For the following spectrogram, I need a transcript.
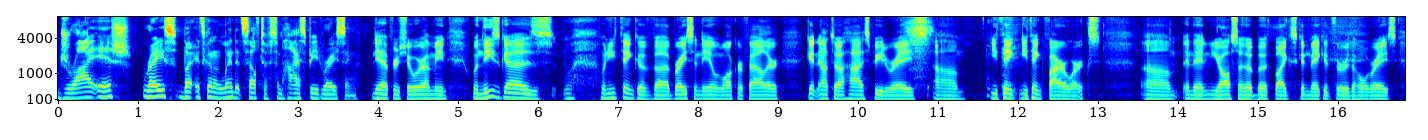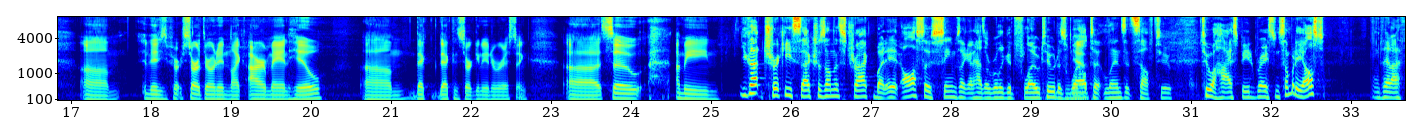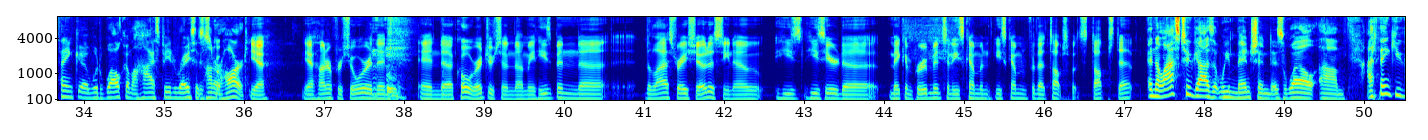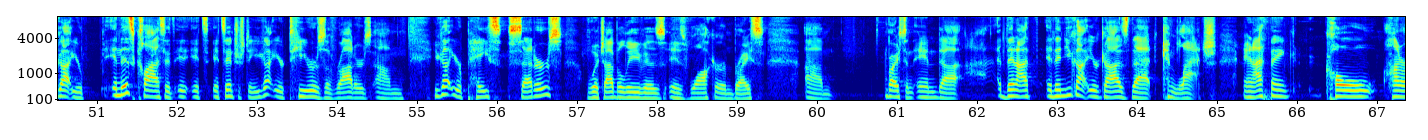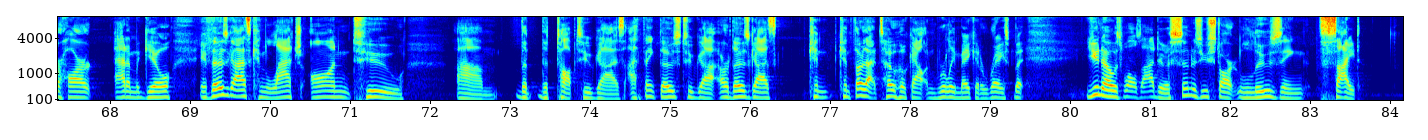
dry-ish race, but it's going to lend itself to some high-speed racing. Yeah, for sure. I mean, when these guys, when you think of uh, Brycen Neal and Walker Fowler getting out to a high speed race, um, you think you think fireworks, um, and then you also hope both bikes can make it through the whole race. Um, and then you start throwing in like Iron Man Hill, um, that that can start getting interesting. Uh, so, I mean, You got tricky sections on this track, but it also seems like it has a really good flow to it as well. Yeah. To it lends itself to to a high speed race. And somebody else that I think uh, would welcome a high speed race is Hunter Hart. Yeah, yeah, Hunter for sure, and then and uh, Cole Richardson. I mean, he's been uh, the last race showed us. You know, he's he's here to make improvements, and he's coming. He's coming for that top sp- top step. And the last two guys that we mentioned as well, um, I think you got your in this class. It, it, it's it's interesting. You got your tiers of riders. Um, you got your pace setters, which I believe is is Walker and Bryce, um, Brycen, and uh, then I and then you got your guys that can latch. And I think Cole, Hunter Hart, Adam McGill, if those guys can latch on to um, the the top two guys. I think those two guys or those guys can can throw that toe hook out and really make it a race. But you know as well as I do, as soon as you start losing sight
